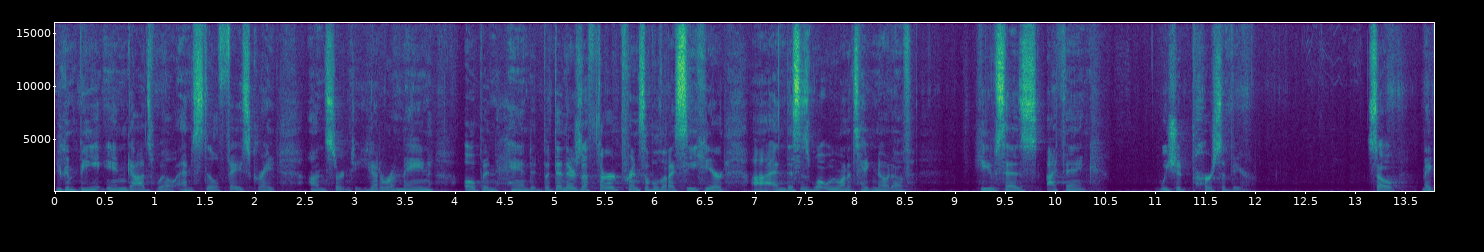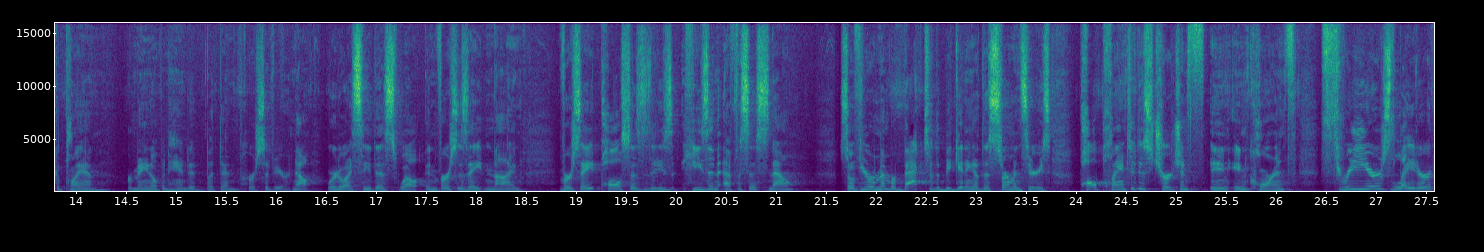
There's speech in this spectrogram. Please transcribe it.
You can be in God's will and still face great uncertainty. You got to remain open handed. But then there's a third principle that I see here, uh, and this is what we want to take note of. He says, I think we should persevere. So make a plan, remain open handed, but then persevere. Now, where do I see this? Well, in verses 8 and 9, Verse 8, Paul says that he's, he's in Ephesus now. So, if you remember back to the beginning of this sermon series, Paul planted his church in, in, in, Corinth. Three years later,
